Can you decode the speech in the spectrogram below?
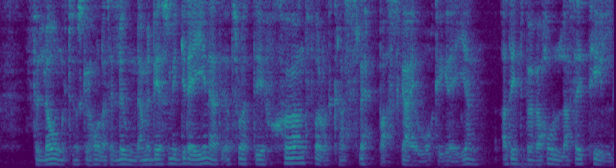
för långt, de ska hålla sig lugna. Men det som är grejen är att jag tror att det är skönt för dem att kunna släppa Skywalker-grejen. Att inte behöva hålla sig till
